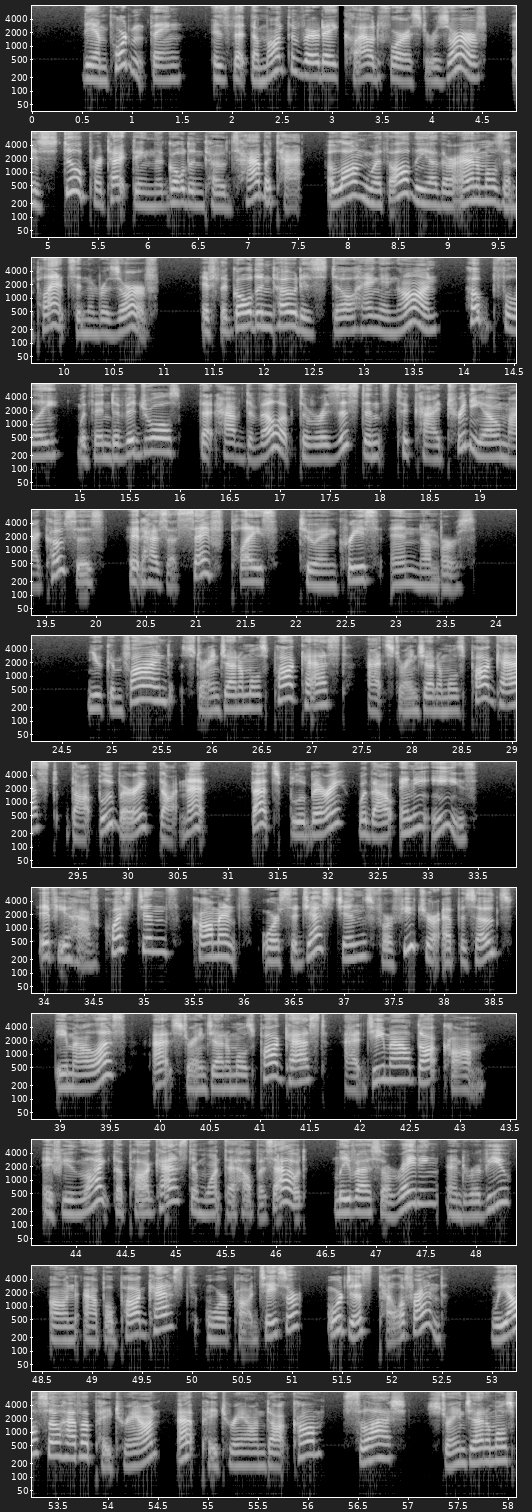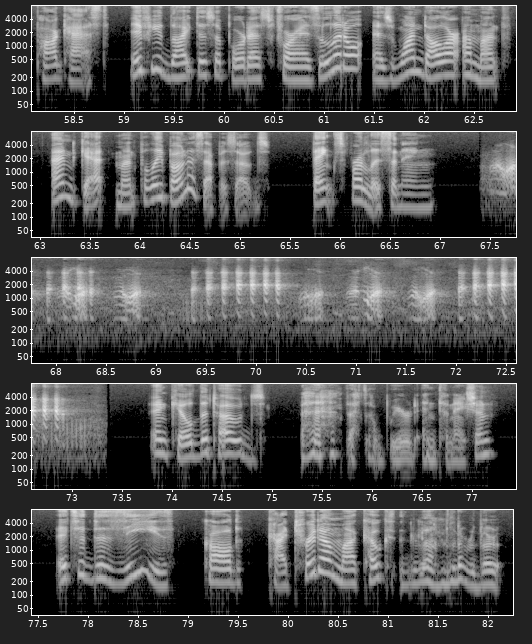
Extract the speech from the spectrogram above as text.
The important thing is that the Monteverde Cloud Forest Reserve is still protecting the golden toad's habitat, along with all the other animals and plants in the reserve. If the golden toad is still hanging on, hopefully with individuals that have developed a resistance to chytridiomycosis, it has a safe place to increase in numbers. You can find Strange Animals Podcast at strangeanimalspodcast.blubrry.net. That's blueberry without any e's. If you have questions, comments, or suggestions for future episodes, email us at strangeanimalspodcast at gmail.com. If you like the podcast and want to help us out, leave us a rating and review on Apple Podcasts or Podchaser, or just tell a friend. We also have a Patreon at patreon.com slash Strange Animals Podcast if you'd like to support us for as little as $1 a month and get monthly bonus episodes. Thanks for listening. and killed the toads. That's a weird intonation. It's a disease called chytridomycosis.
